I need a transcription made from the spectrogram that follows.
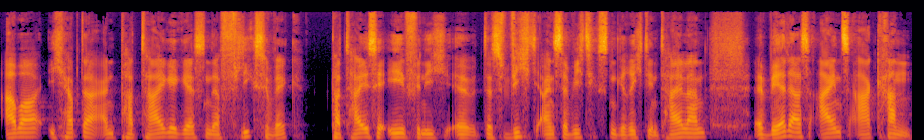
Aber ich habe da ein Partei gegessen, da fliegst du weg. Partei ist ja eh, finde ich, äh, das wichtig, eines der wichtigsten Gerichte in Thailand. Äh, wer das 1A kann,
